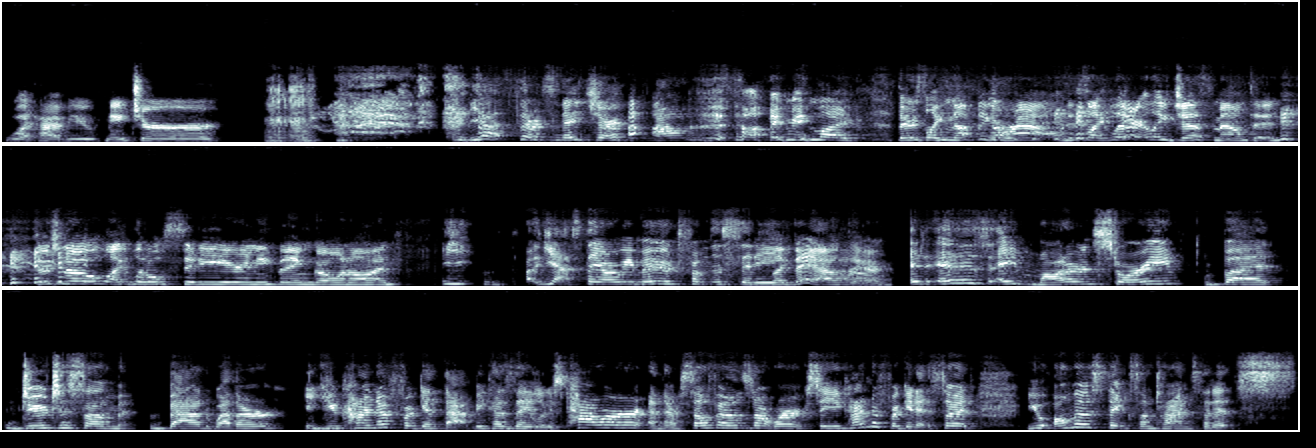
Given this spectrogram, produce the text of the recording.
what have you, nature. yes, there's nature mountains. No, I mean like there's like nothing around. It's like literally just mountain. There's no like little city or anything going on. Yes, they are removed from the city. Like they out Um, there. It is a modern story, but due to some bad weather, you kind of forget that because they lose power and their cell phones don't work, so you kind of forget it. So it, you almost think sometimes that it's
